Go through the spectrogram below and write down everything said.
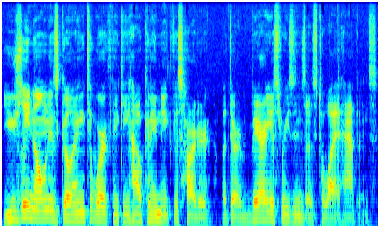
Usually no one is going to work thinking, how can I make this harder? But there are various reasons as to why it happens.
